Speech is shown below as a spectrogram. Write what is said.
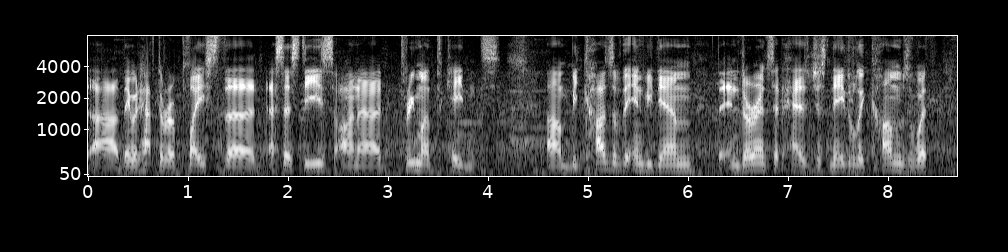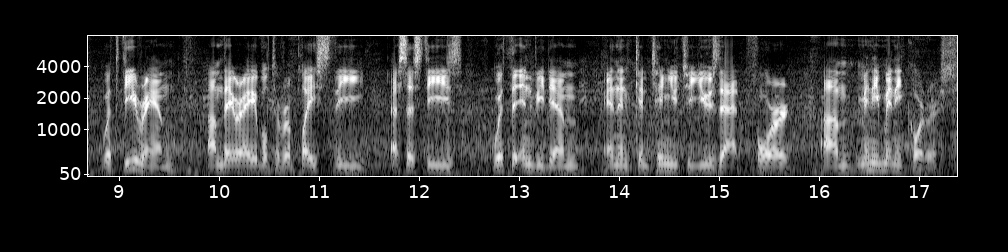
uh, they would have to replace the SSDs on a three month cadence. Um, because of the NVDIMM, the endurance it has just natively comes with, with DRAM, um, they were able to replace the SSDs with the NVDIMM and then continue to use that for um, many, many quarters.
